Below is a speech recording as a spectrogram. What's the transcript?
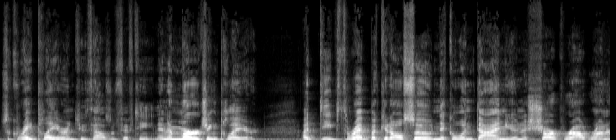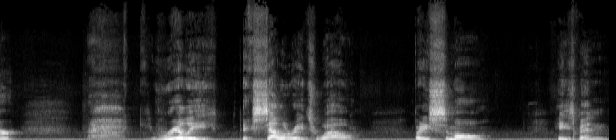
he's a great player in 2015, an emerging player, a deep threat, but could also nickel and dime you and a sharp route runner. Really accelerates well, but he's small. He's been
